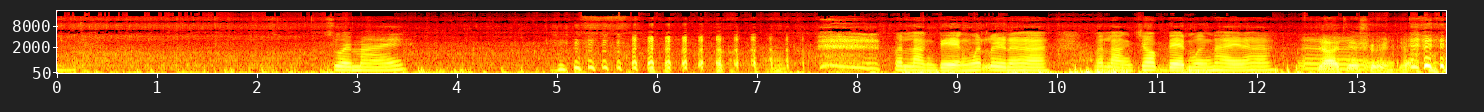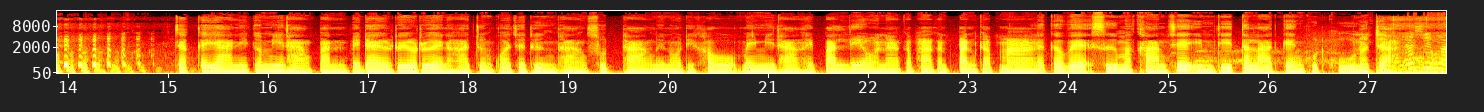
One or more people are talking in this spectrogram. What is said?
มสวยไหม ฝรั่งแดงหมดเลยนะคะ ฝรั่งชอบแดดเมืองไทยนะคะ Ja, sehr schön. Ja. จักรยานนี้ก็มีทางปั่นไปได้เรื่อยๆนะคะ จนกว่าจะถึงทางสุดทางเลยเนาะที่เขาไม่มีทางให้ปั่นแล้วนะก็พากันปั่นกลับมา แล้วก็แวะซื้อมะขามแช่อิ่มที่ตลาดแก่งคุดคูเนาะจ้ะแล้วชิมไหม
